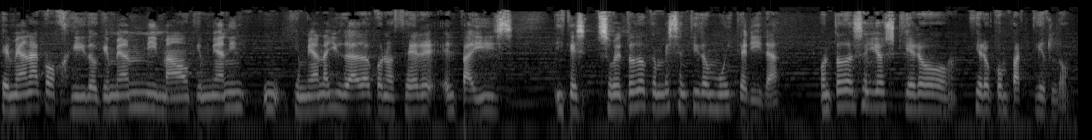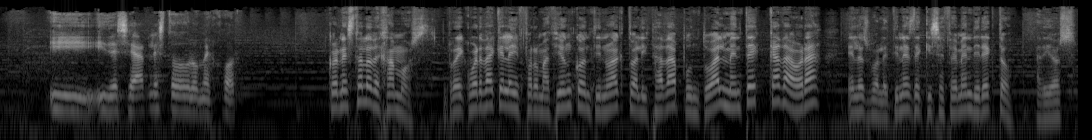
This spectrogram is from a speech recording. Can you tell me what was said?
que me han acogido, que me han mimado, que me han, que me han ayudado a conocer el país y que sobre todo que me he sentido muy querida. Con todos ellos quiero, quiero compartirlo y, y desearles todo lo mejor. Con esto lo dejamos. Recuerda que la información continúa actualizada puntualmente cada hora en los boletines de XFM en directo. Adiós.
